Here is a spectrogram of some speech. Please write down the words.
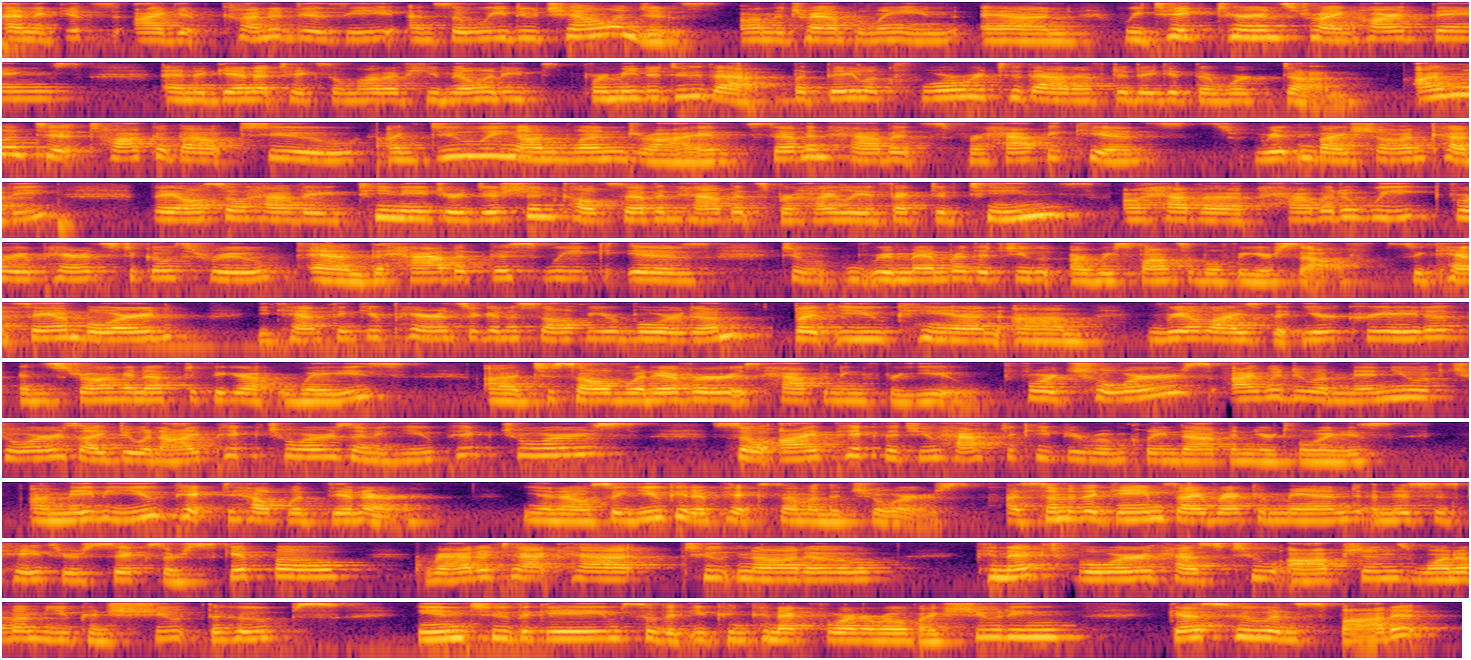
And it gets I get kind of dizzy. And so we do challenges on the trampoline and we take turns trying hard things. And again it takes a lot of humility for me to do that but they look forward to that after they get their work done. I want to talk about too I'm doing on OneDrive 7 habits for happy kids. It's written by Sean Covey they also have a teenager edition called Seven Habits for Highly Effective Teens. I have a habit a week for your parents to go through. And the habit this week is to remember that you are responsible for yourself. So you can't say I'm bored. You can't think your parents are going to solve your boredom, but you can um, realize that you're creative and strong enough to figure out ways uh, to solve whatever is happening for you. For chores, I would do a menu of chores. I do an I pick chores and a you pick chores. So I pick that you have to keep your room cleaned up and your toys. Uh, maybe you pick to help with dinner, you know, so you get to pick some of the chores. Uh, some of the games I recommend, and this is K through six, are Skip-Bo, Rat-a-tat-cat, Tutanado. Connect Four has two options. One of them you can shoot the hoops into the game so that you can connect four in a row by shooting. Guess Who and Spot It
